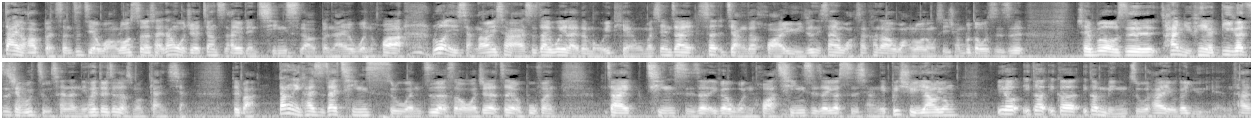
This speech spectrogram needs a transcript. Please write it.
带有它本身自己的网络色彩，但我觉得这样子还有点侵蚀了本来的文化。如果你想到一下，还是在未来的某一天，我们现在是讲的华语，就是你现在网上看到的网络东西，全部都只是。全部都是汉语拼音的第一个字全部组成的，你会对这个有什么感想，对吧？当你开始在侵蚀文字的时候，我觉得这有部分在侵蚀这一个文化，侵蚀这一个思想。你必须要用一个一个一个一个民族，它有一个语言，它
